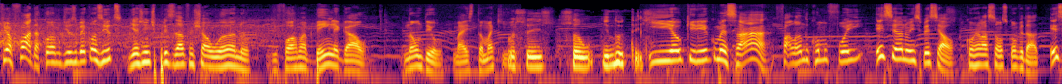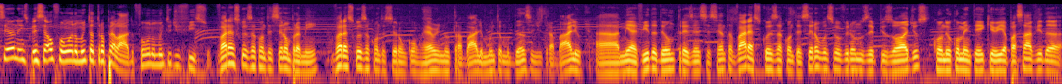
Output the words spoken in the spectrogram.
Fio foda, como diz o Baconzitos. E a gente precisava fechar o ano de forma bem legal. Não deu, mas estamos aqui. Vocês são inúteis. E eu queria começar falando como foi esse ano em especial, com relação aos convidados. Esse ano em especial foi um ano muito atropelado, foi um ano muito difícil. Várias coisas aconteceram pra mim, várias coisas aconteceram com o Harry no trabalho, muita mudança de trabalho. A minha vida deu um 360, várias coisas aconteceram, vocês ouviram nos episódios, quando eu comentei que eu ia passar a vida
